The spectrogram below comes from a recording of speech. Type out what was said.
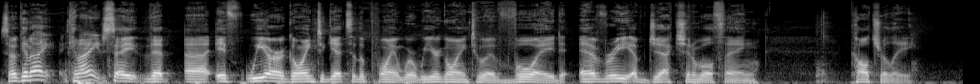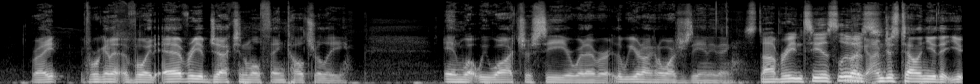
So can I can I say that uh, if we are going to get to the point where we are going to avoid every objectionable thing culturally, right? If we're going to avoid every objectionable thing culturally in what we watch or see or whatever, we are not going to watch or see anything. Stop reading C.S. Lewis. Like I'm just telling you that you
